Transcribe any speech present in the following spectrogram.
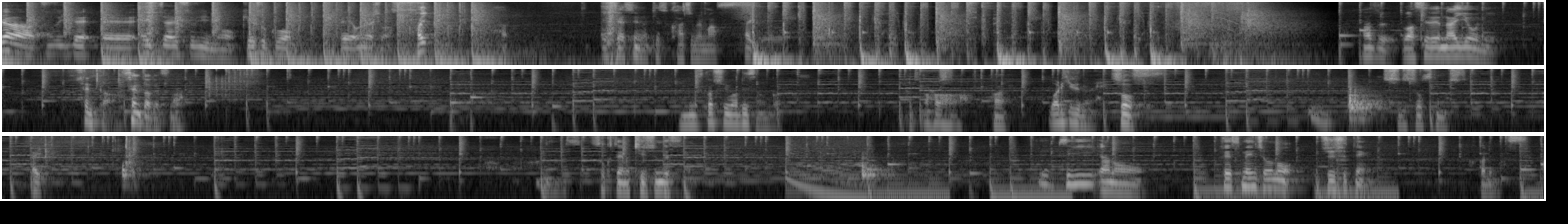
じゃあ続いて、えー、HI3 の計測を、えー、お願いします。はい、はい、HI3 の計測始めます。はい。まず忘れないように。センター。センターですね難しい割り算がああはい。割り切れない。そうっす、うん、印をつけました。はい。測定の基準ですね。で次あのフェース面上の重視点測ります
